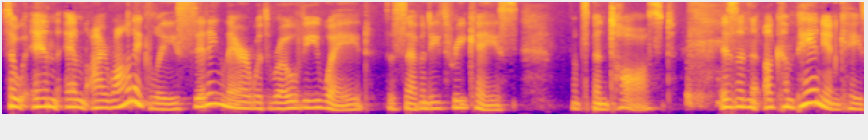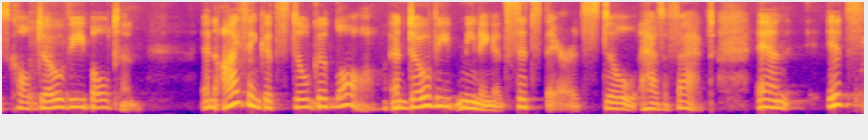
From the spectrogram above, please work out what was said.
So, and, and ironically, sitting there with Roe v. Wade, the 73 case that's been tossed, is an, a companion case called Doe v. Bolton. And I think it's still good law. And Doe v. meaning it sits there, it still has effect. And it's,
